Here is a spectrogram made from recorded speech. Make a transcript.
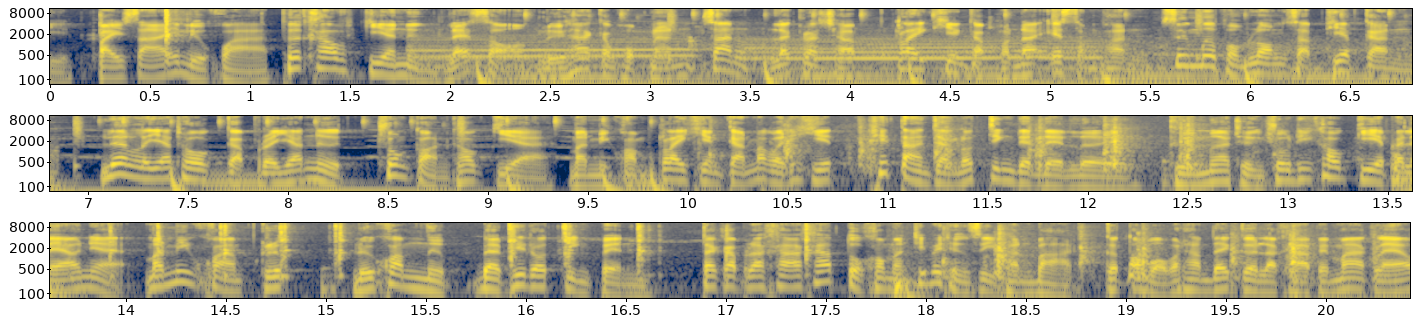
4 ไปซ้ายหรือขวาเพื่อเข้าเกียร์1และ 2 หรือ 5 กับ 6 นั้น สั้นและกระชับใกล้เคียงกับ Honda S2000 ซึ่งเมื่อผมลองสับเทียบกัน เรื่องระยะโทรกับระยะหนืดช่วงก่อนเข้าเกียร์มันมีความใกล้เคียงกันมากกว่าที่คิด ที่ต่างจากรถจริงเด่นๆเลย คือเมื่อถึงช่วงที่เข้าเกียร์ไปแล้วเนี่ยมันมีความกรึบหรือความหนึบแบบที่รถจริงเป็น แต่กับราคาค่าตั๋วของมันที่ไม่ถึง 4,000 บาท ก็ต้องบอกว่าทำได้เกินราคาไปมากแล้ว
